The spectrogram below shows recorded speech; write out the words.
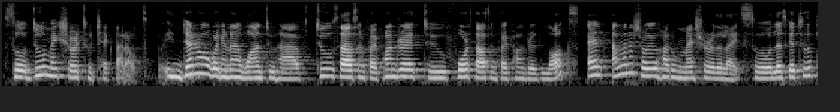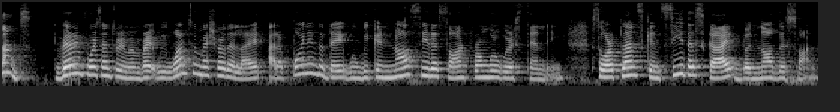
So do make sure to check that out. In general, we're gonna want to have 2,500 to 4,500 lux. And I'm gonna show you how to measure the light. So let's get to the plants. Very important to remember, we want to measure the light at a point in the day when we cannot see the sun from where we're standing. So our plants can see the sky but not the sun.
